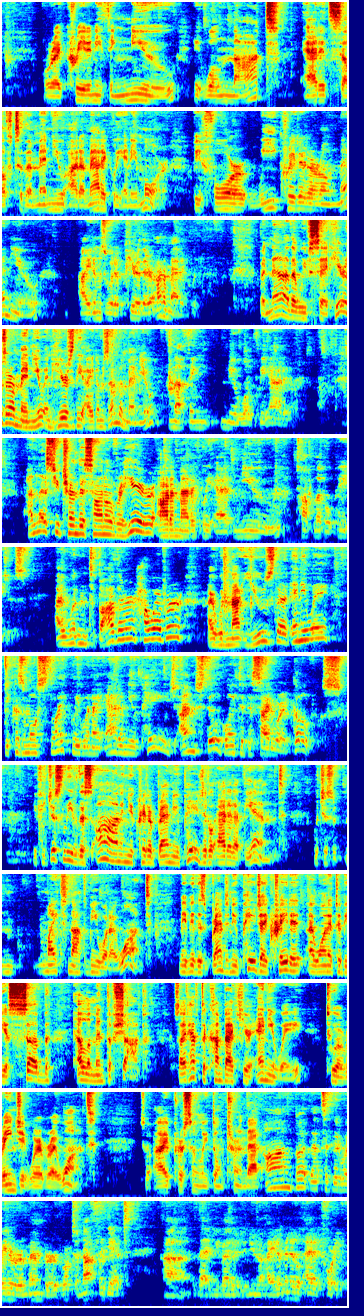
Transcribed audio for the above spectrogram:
or I create anything new, it will not add itself to the menu automatically anymore. Before we created our own menu, items would appear there automatically. But now that we've said, here's our menu, and here's the items in the menu, nothing new will be added. Unless you turn this on over here, automatically add new top-level pages. I wouldn't bother, however. I would not use that anyway, because most likely when I add a new page, I'm still going to decide where it goes. If you just leave this on and you create a brand new page, it'll add it at the end. which is might not be what I want. Maybe this brand new page I created, I want it to be a sub element of shop. So I'd have to come back here anyway to arrange it wherever I want. So I personally don't turn that on, but that's a good way to remember or to not forget uh, that you've added a new item and it'll add it for you.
